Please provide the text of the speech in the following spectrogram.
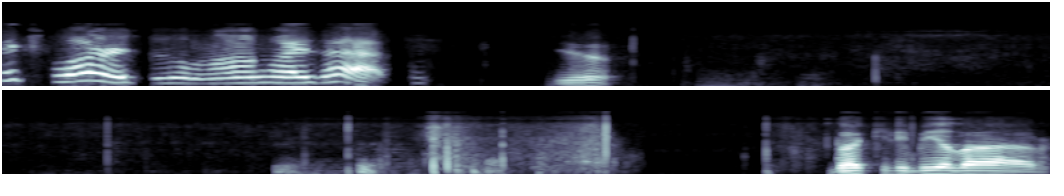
Six floors is a long ways up. Yep. Lucky to be alive.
